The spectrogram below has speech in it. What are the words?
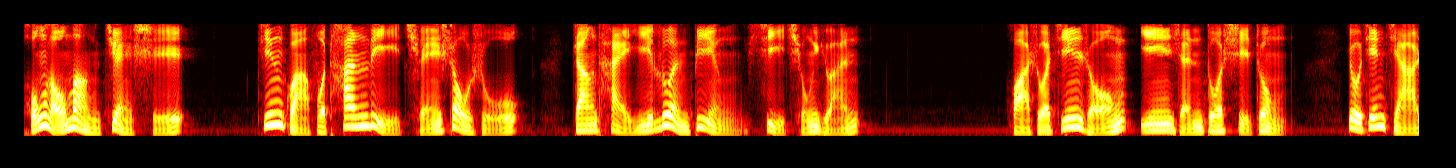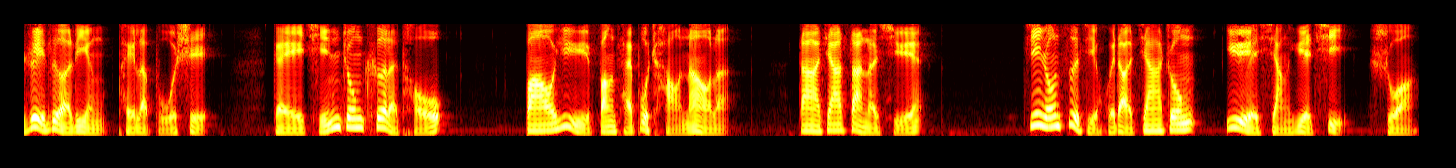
红楼梦》卷十，金寡妇贪利全受辱，张太医论病系穷源。话说金荣因人多势众，又兼贾瑞勒令赔了不是，给秦钟磕了头，宝玉方才不吵闹了。大家散了学，金荣自己回到家中，越想越气，说。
